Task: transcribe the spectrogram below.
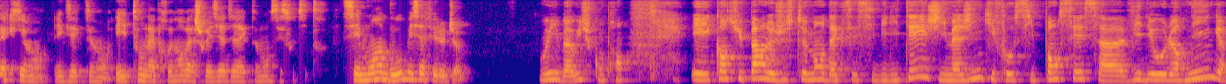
Exactement, exactement. Et ton apprenant va choisir directement ses sous-titres. C'est moins beau, mais ça fait le job. Oui, bah oui, je comprends. Et quand tu parles justement d'accessibilité, j'imagine qu'il faut aussi penser sa vidéo learning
